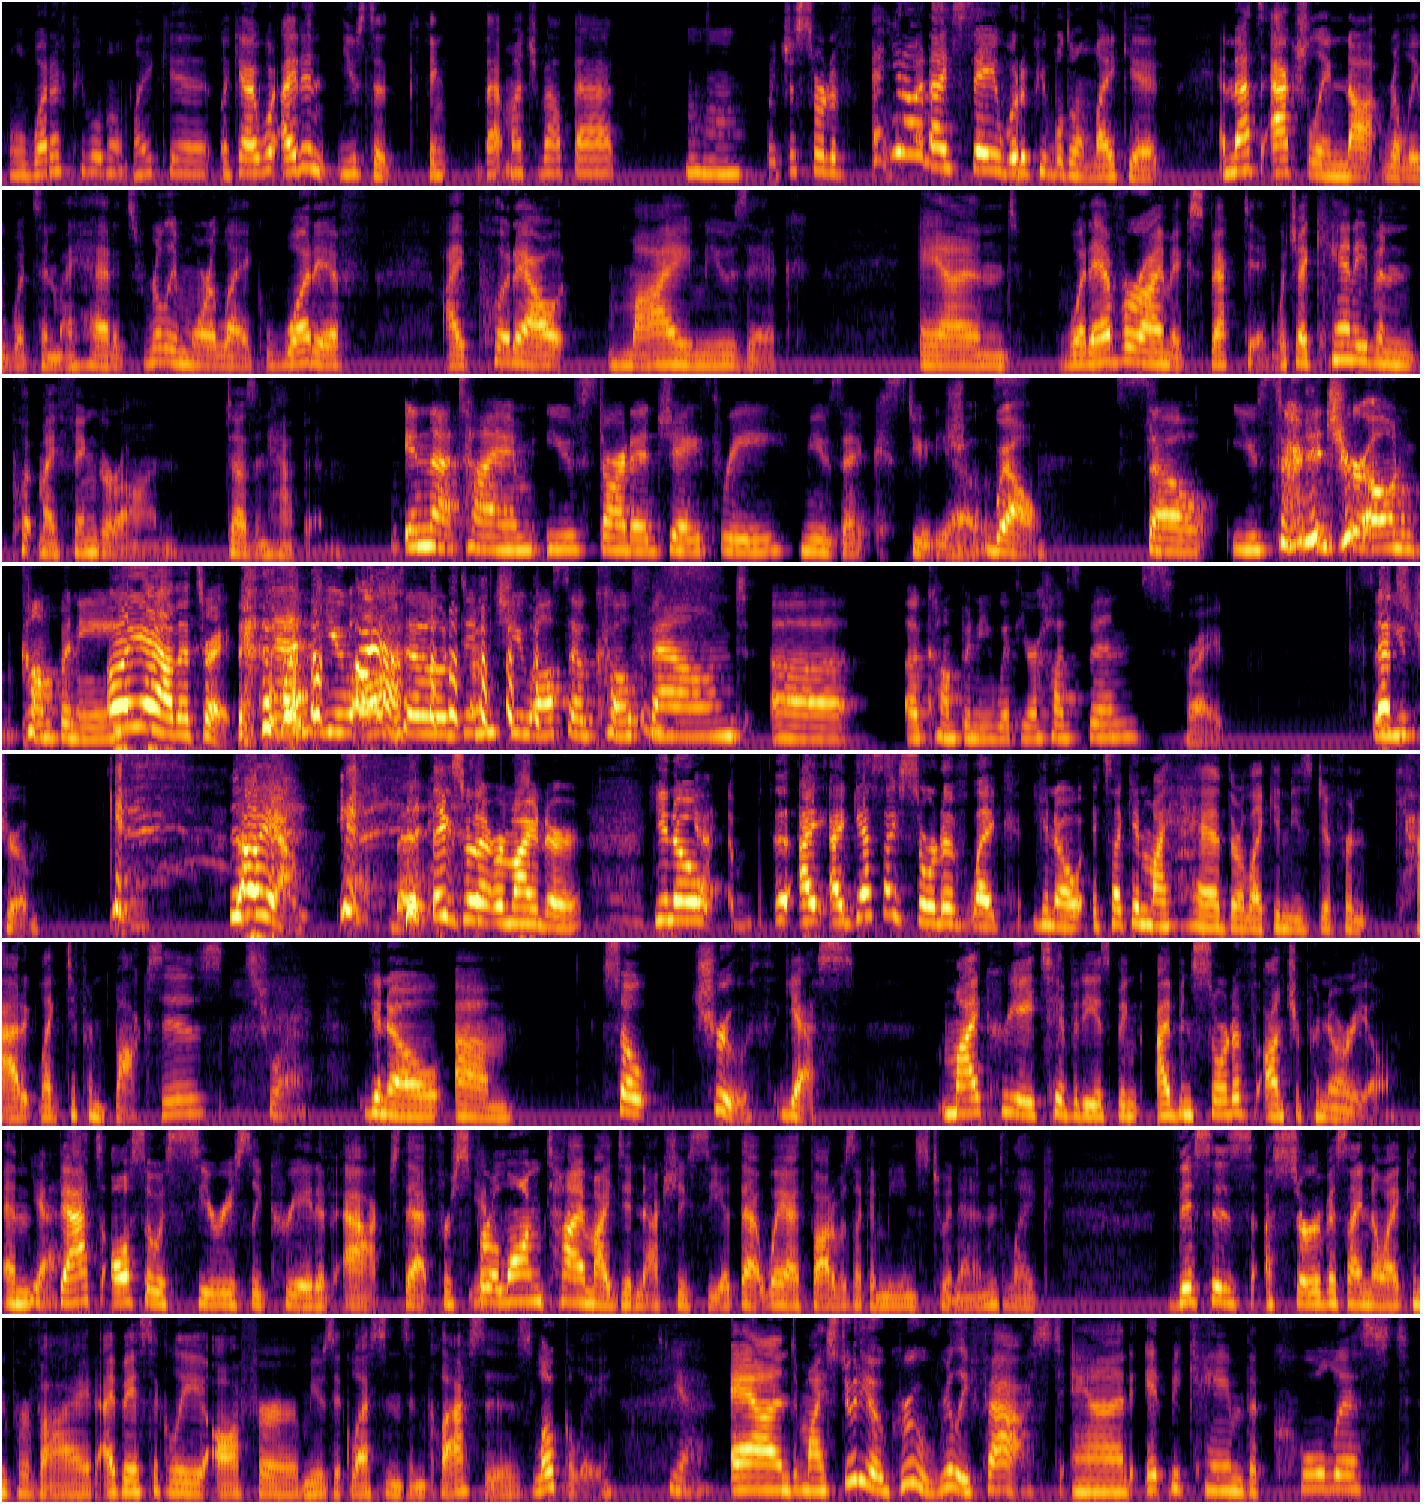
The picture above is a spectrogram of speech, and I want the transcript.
well, what if people don't like it? Like, I w- I didn't used to think that much about that Mm-hmm. but just sort of and you know and i say what if people don't like it and that's actually not really what's in my head it's really more like what if i put out my music and whatever i'm expecting which i can't even put my finger on doesn't happen In that time, you started J3 Music Studios. well so you started your own company. oh yeah that's right and you also didn't you also co-found uh, a company with your husband? right So that's you, true oh yeah Th- Thanks for that reminder. You know, I, I guess I sort of like, you know, it's like in my head, they're like in these different cat, like different boxes. Sure. You know, um, so truth, yes. My creativity has been I've been sort of entrepreneurial. And Yes. that's also a seriously creative act that for for a long time I didn't actually see it that way. I thought it was like a means to an end, like this is a service I know I can provide. I basically offer music lessons and classes locally. Yeah. And my studio grew really fast and it became the coolest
